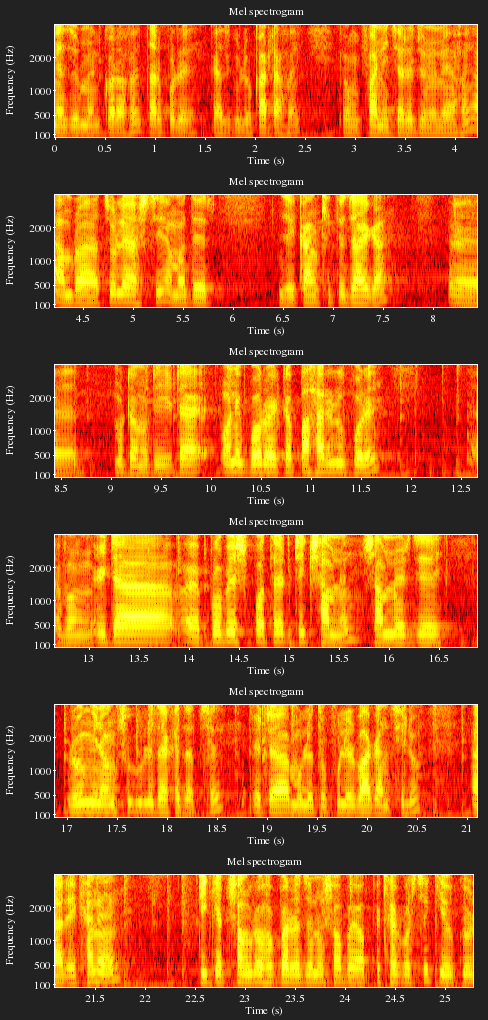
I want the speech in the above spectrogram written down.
মেজারমেন্ট করা হয়, তারপরে গাছগুলো কাটা হয় এবং ফার্নিচারের জন্য নেওয়া হয়। আমরা চলে আসছি আমাদের যে কাঙ্ক্ষিত জায়গা। মোটামুটি এটা অনেক বড় একটা পাহাড়ের উপরে এবং এটা প্রবেশ পথের ঠিক সামনে। সামনের যে রঙিন অংশগুলো দেখা যাচ্ছে। এটা মূলত ফুলের বাগান ছিল। আর এখানে টিকিট সংগ্রহ করার জন্য সবাই অপেক্ষা করছে। কেউ কেউ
